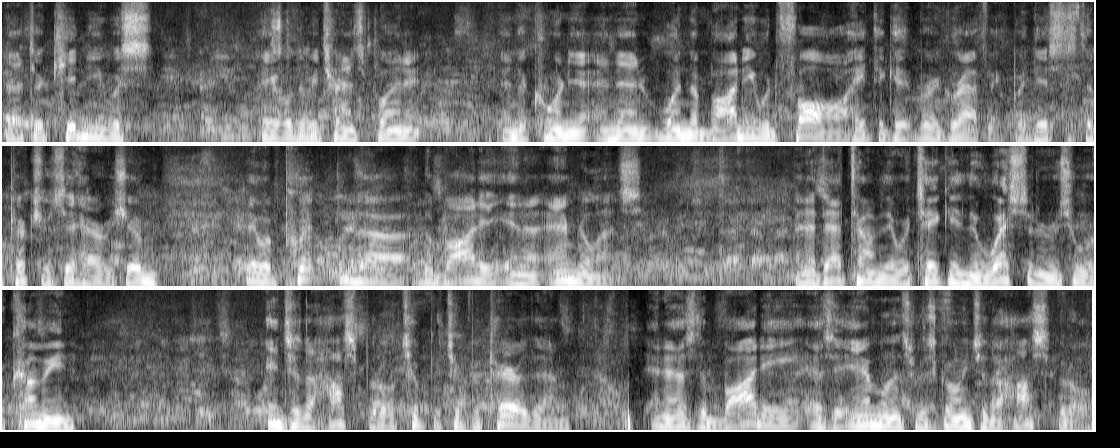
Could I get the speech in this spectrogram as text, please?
that their kidney was able to be transplanted and the cornea, and then when the body would fall, I hate to get very graphic, but this is the pictures that Harry showed me. They would put the, the body in an ambulance, and at that time they were taking the Westerners who were coming into the hospital to, to prepare them. And as the body, as the ambulance was going to the hospital,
